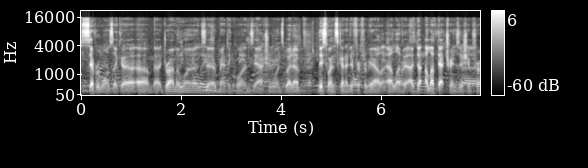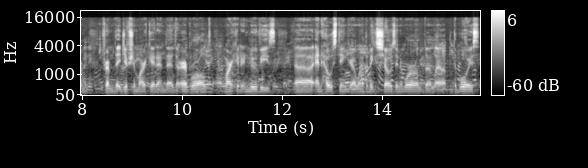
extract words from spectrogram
several ones, like uh, um, uh, drama ones, uh, romantic ones, action ones. But um, this one's kind of different for me. I, I love it. I, love that transition from from the Egyptian market and the, the Arab world market in movies. Uh, and hosting uh, one of the biggest shows in the world, uh, The Voice,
